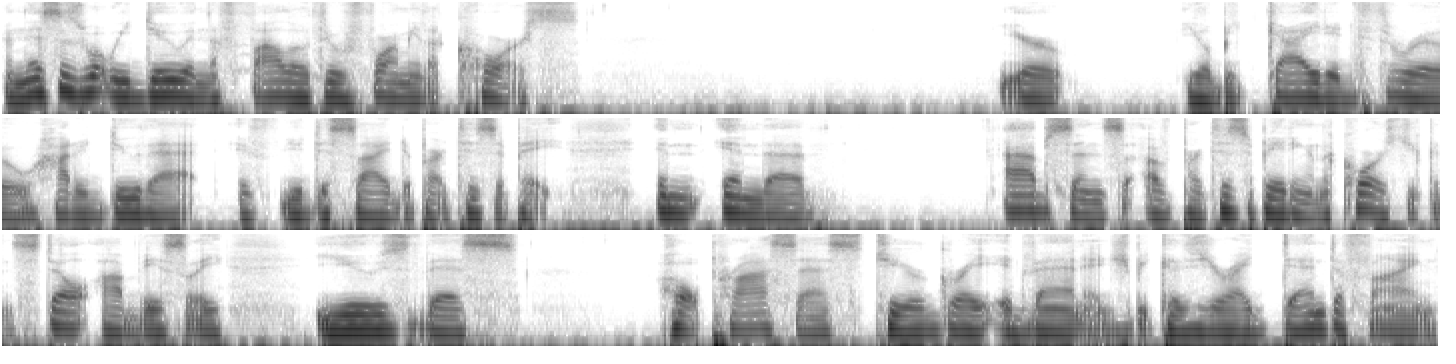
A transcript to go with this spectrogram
And this is what we do in the follow through formula course. You're you'll be guided through how to do that if you decide to participate. In in the absence of participating in the course, you can still obviously use this whole process to your great advantage because you're identifying,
